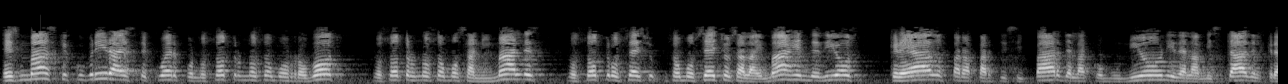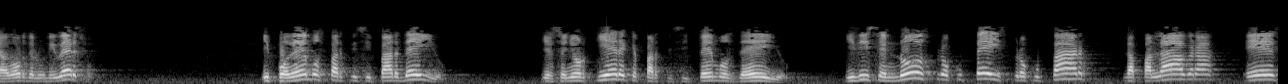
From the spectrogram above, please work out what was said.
es más que cubrir a este cuerpo. Nosotros no somos robots, nosotros no somos animales, nosotros somos hechos a la imagen de Dios, creados para participar de la comunión y de la amistad del Creador del universo y podemos participar de ello. Y el Señor quiere que participemos de ello. Y dice, no os preocupéis, preocupar, la palabra es,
